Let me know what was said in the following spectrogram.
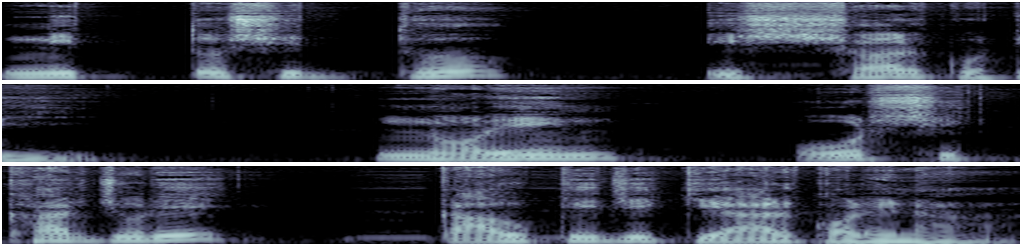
নিত্যসিদ্ধ ঈশ্বর কোটি। নরেন ওর শিক্ষার জোরে কাউকে যে কেয়ার করে না,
